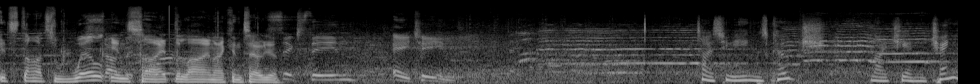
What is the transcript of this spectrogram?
It starts well inside the line, I can tell you. 16, 18. Tai Tzu Ying's coach, Lai Chien Cheng.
